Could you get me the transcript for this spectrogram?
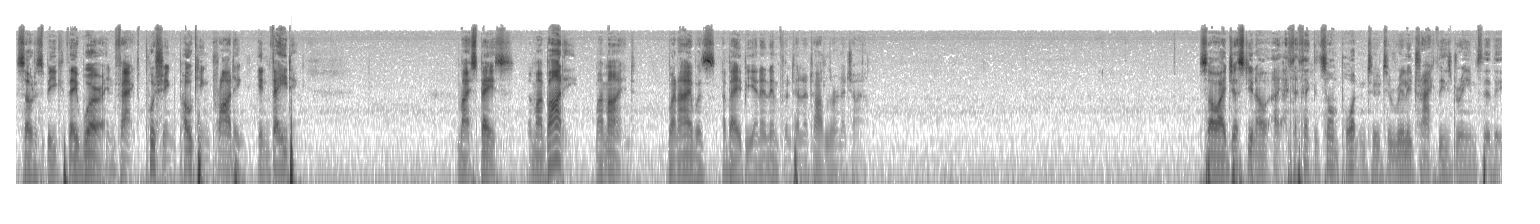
so to speak, they were in fact pushing, poking, prodding, invading my space and my body, my mind when I was a baby and an infant and a toddler and a child. So I just, you know, I, I think it's so important to, to really track these dreams. The, the,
